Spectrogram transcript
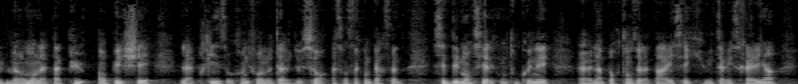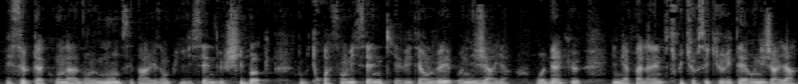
le gouvernement n'a pas pu empêcher la prise, encore une fois, en otage de 100 à 150 personnes. C'est démentiel quand on connaît euh, l'importance de l'appareil sécuritaire israélien. Les seuls cas qu'on a dans le monde, c'est par exemple une lycéenne de Chibok, donc 300 lycéennes qui avaient été enlevées au Nigeria. On voit bien qu'il n'y a pas la même structure sécuritaire au Nigeria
